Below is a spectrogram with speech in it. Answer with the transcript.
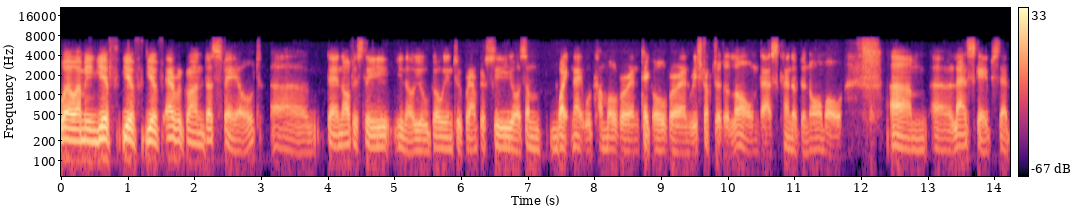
Well, I mean, if if if Evergrande does failed, uh, then obviously you know you'll go into bankruptcy or some white knight will come over and take over and restructure the loan. That's kind of the normal um, uh, landscapes that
